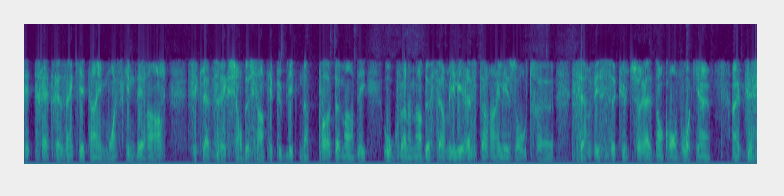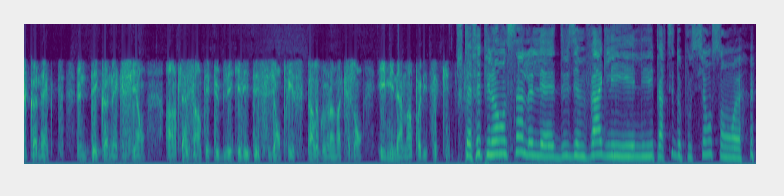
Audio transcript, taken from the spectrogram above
c'est très, très inquiétant. Et moi, ce qui me dérange, c'est que la direction de santé publique n'a pas demandé au gouvernement de fermer les restaurants et les autres euh, services culturels. Donc, on voit qu'il y a un, un disconnect, une déconnexion entre la santé publique et les décisions prises par le gouvernement qui sont éminemment politiques. Tout à fait. Puis là, on le sent, la deuxième vague, les, les partis d'opposition euh,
